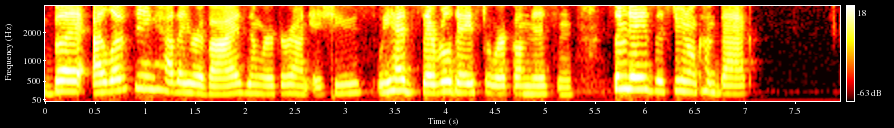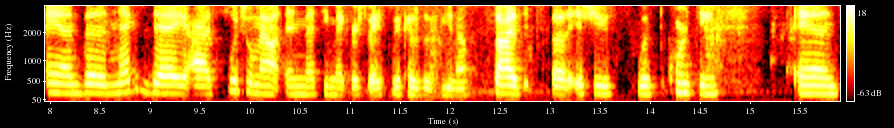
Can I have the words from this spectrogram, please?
but I love seeing how they revise and work around issues. We had several days to work on this, and some days the student will come back, and the next day I switch them out in messy makerspace because of, you know, size uh, issues with quarantine and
